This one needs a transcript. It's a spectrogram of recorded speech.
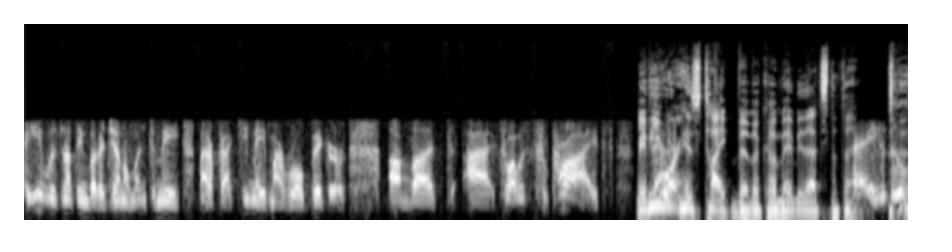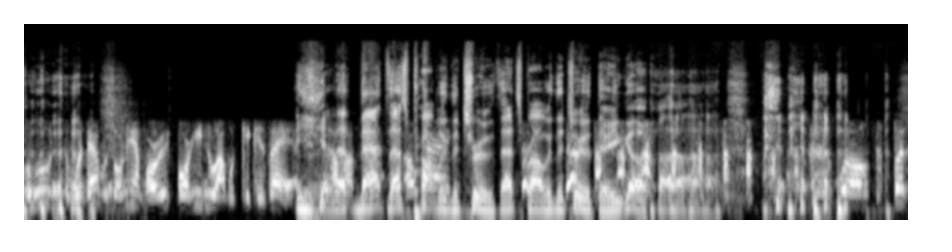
he was nothing but a gentleman to me. Matter of fact, he made my role bigger. Um, but I, so I was surprised. Maybe that- you weren't his type, Vivica. Maybe that's the thing. Hey, who, who, well, that was on him, or or he knew I would kick his ass. Yeah, How that, that that's Okay? probably the truth. That's probably the truth. There you go. well, but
